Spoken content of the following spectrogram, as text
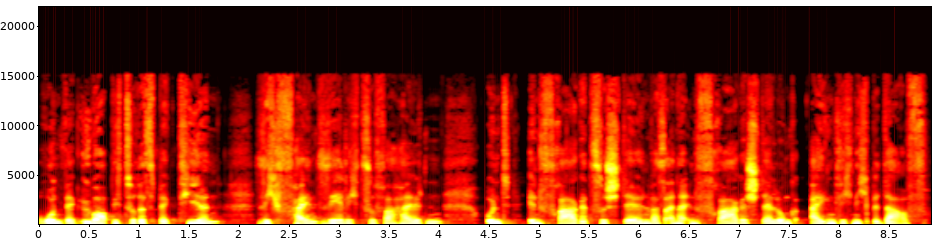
rundweg überhaupt nicht zu respektieren, sich feindselig zu verhalten und in Frage zu stellen, was einer Infragestellung eigentlich nicht bedarf.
